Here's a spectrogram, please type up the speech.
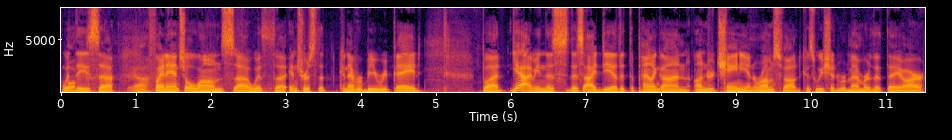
with oh. these uh, Yeah. financial loans uh, with uh, interest that can never be repaid. But yeah, I mean this this idea that the Pentagon under Cheney and Rumsfeld, because we should remember that they are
